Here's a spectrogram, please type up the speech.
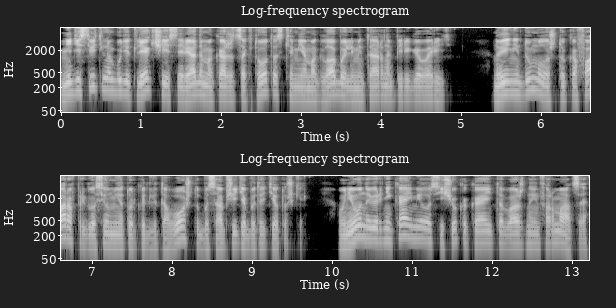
Мне действительно будет легче, если рядом окажется кто-то, с кем я могла бы элементарно переговорить. Но я не думала, что Кафаров пригласил меня только для того, чтобы сообщить об этой тетушке. У него наверняка имелась еще какая-то важная информация,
